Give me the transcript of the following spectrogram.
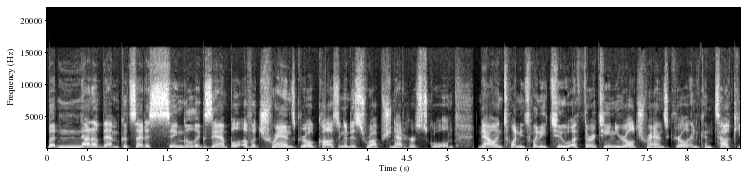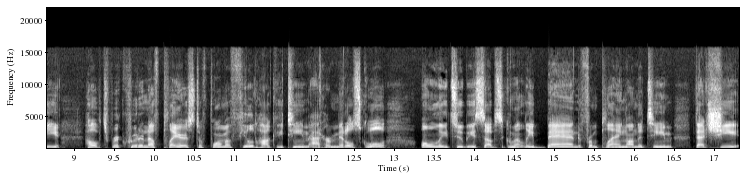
but none of them could cite a single example of a trans girl causing a disruption at her school. Now, in 2022, a 13 year old trans girl in Kentucky helped recruit enough players to form a field hockey team at her middle school only to be subsequently banned from playing on the team that she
